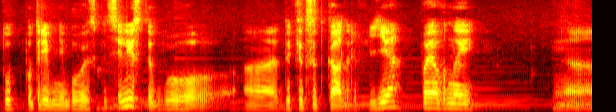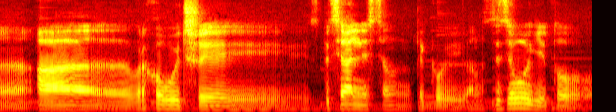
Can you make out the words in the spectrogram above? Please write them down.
Тут потрібні були спеціалісти, бо е, дефіцит кадрів є певний. А враховуючи спеціальність такої анестезіології, то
